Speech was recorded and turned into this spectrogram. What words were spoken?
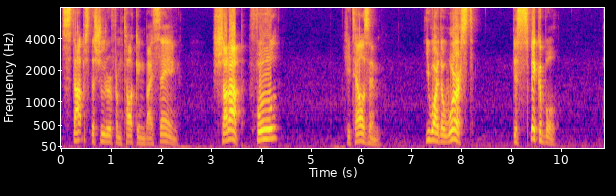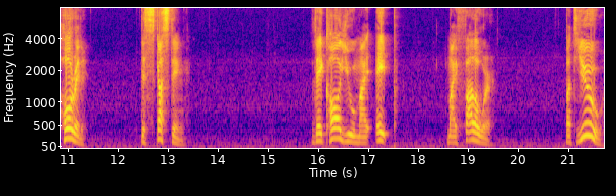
stops the shooter from talking by saying, Shut up, fool! He tells him, You are the worst, despicable, horrid, disgusting. They call you my ape, my follower. But you,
